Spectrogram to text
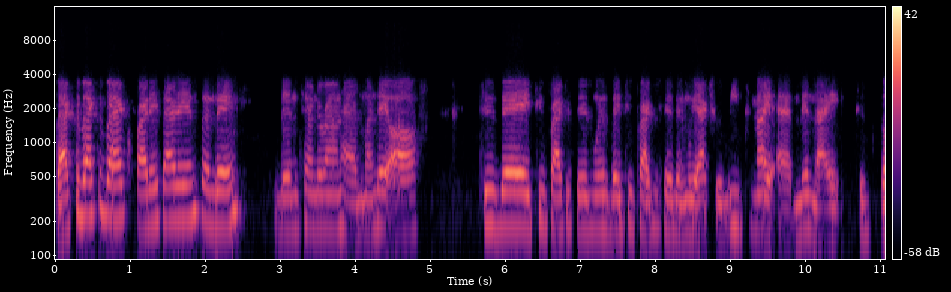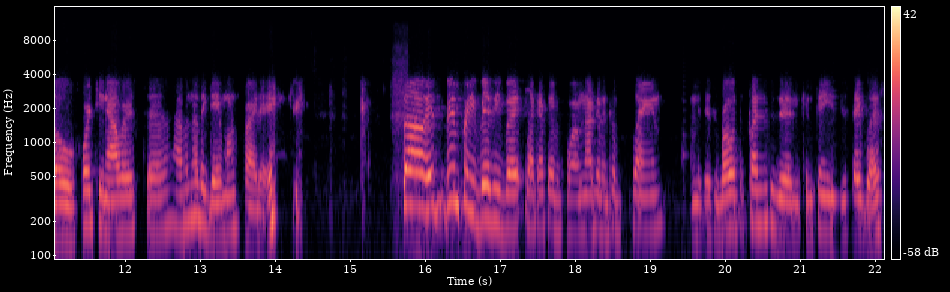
back to back to back, Friday, Saturday, and Sunday then turned around, had Monday off, Tuesday, two practices, Wednesday, two practices, and we actually leave tonight at midnight to go 14 hours to have another game on Friday. so it's been pretty busy, but like I said before, I'm not going to complain. I'm going to just roll with the punches and continue to stay blessed.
